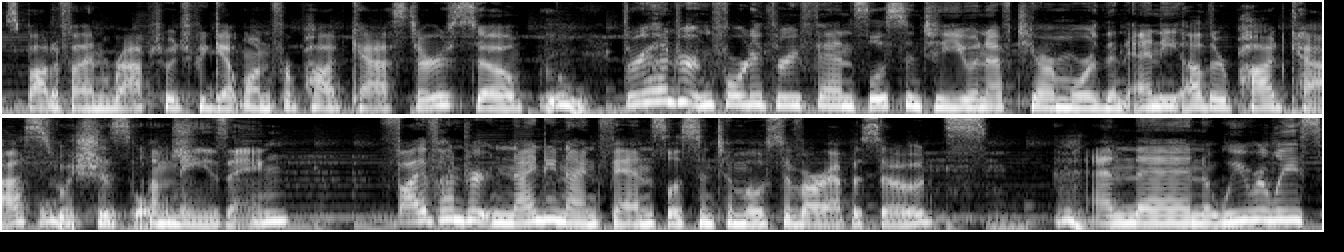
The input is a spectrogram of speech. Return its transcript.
Spotify and Wrapped, which we get one for podcasters. So 343 fans listen to UNFTR more than any other podcast, Holy which is amazing. 599 fans listen to most of our episodes. Hmm. And then we release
